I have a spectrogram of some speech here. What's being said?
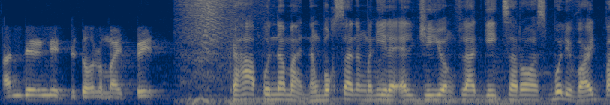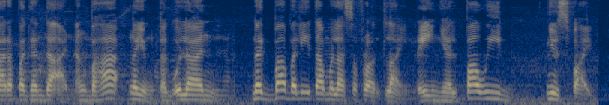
underneath the Dolomite Bridge. Kahapon naman nang buksan ng Manila LGU ang floodgate sa Rojas Boulevard para paghandaan ang baha ngayong tag-ulan. Nagbabalita mula sa frontline, Rainiel Pawid, News 5.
